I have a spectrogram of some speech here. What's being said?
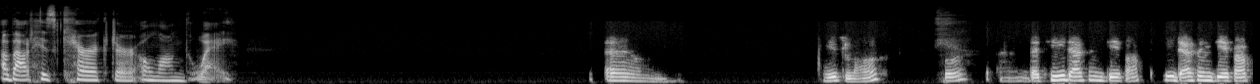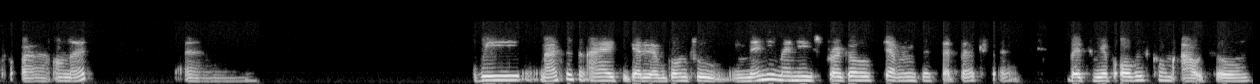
about his character along the way? Um, his love, of course, um, that he doesn't give up. He doesn't give up uh, on us. Um, we, my and I together, have gone through many, many struggles, challenges, setbacks, uh, but we have always come out. So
